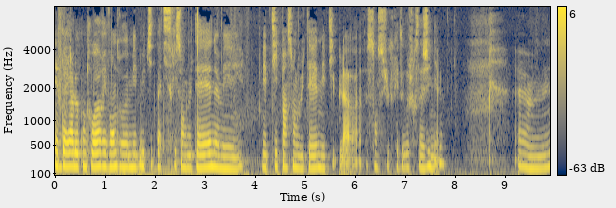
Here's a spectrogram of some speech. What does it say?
être derrière le comptoir et vendre mes, petites pâtisseries sans gluten, mes, mes, petits pains sans gluten, mes petits plats sans sucre et tout. Je trouve ça génial. Euh,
